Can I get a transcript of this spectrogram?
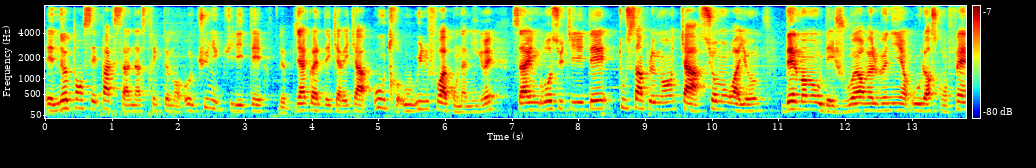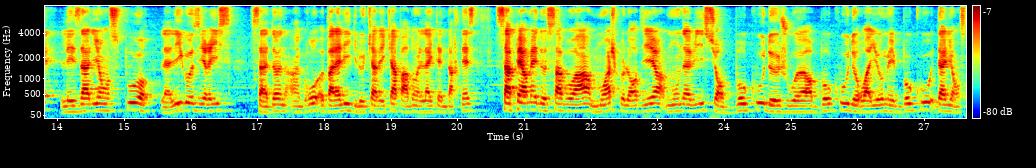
et ne pensez pas que ça n'a strictement aucune utilité de bien connaître des KVK outre ou une fois qu'on a migré. Ça a une grosse utilité tout simplement car sur mon royaume, dès le moment où des joueurs veulent venir ou lorsqu'on fait les alliances pour la Ligue Osiris, ça donne un gros, euh, pas la Ligue, le KVK, pardon, Light and Darkness, ça permet de savoir, moi je peux leur dire mon avis sur beaucoup de joueurs, beaucoup de royaumes et beaucoup d'alliances.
